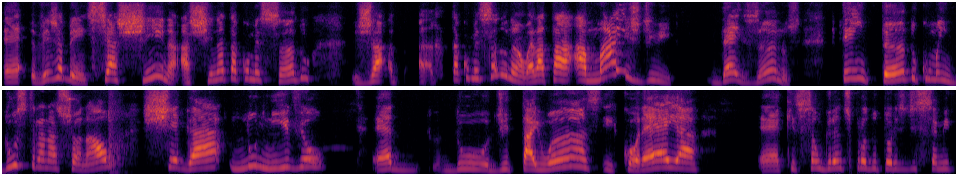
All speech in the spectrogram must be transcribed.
é, veja bem, se a China, a China está começando já, está começando não, ela está há mais de 10 anos tentando, com uma indústria nacional, chegar no nível é, do, de Taiwan e Coreia, é, que são grandes produtores de, semi,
